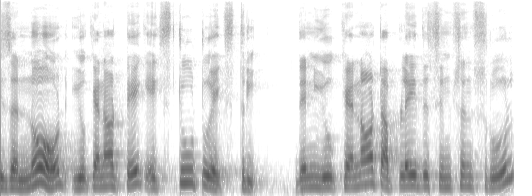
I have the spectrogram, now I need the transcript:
is a node you cannot take x 2 to x 3 then you cannot apply the Simpson's rule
